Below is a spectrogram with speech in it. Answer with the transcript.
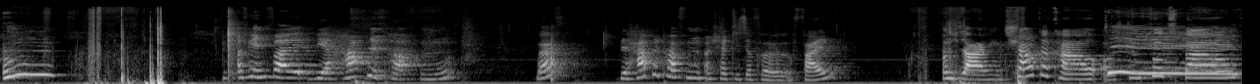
Mm. Auf jeden Fall, wir Hufflepuffen. Was? Wir Hufflepuffen, euch hat diese Folge gefallen. Und sagen Ciao Kakao aus dem Fuchsbau.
